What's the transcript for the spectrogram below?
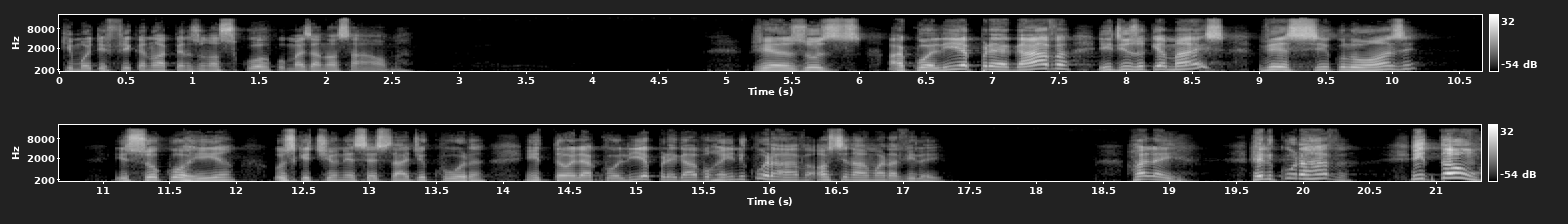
que modifica não apenas o nosso corpo, mas a nossa alma. Jesus acolhia, pregava e diz o que mais? Versículo 11: e socorria os que tinham necessidade de cura. Então ele acolhia, pregava o reino e curava. Olha o sinal maravilha aí. Olha aí, ele curava. Então,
